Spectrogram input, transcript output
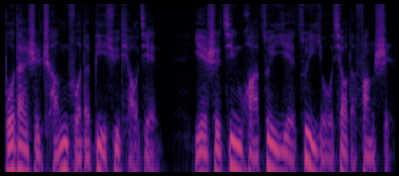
不但是成佛的必须条件，也是净化罪业最有效的方式。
